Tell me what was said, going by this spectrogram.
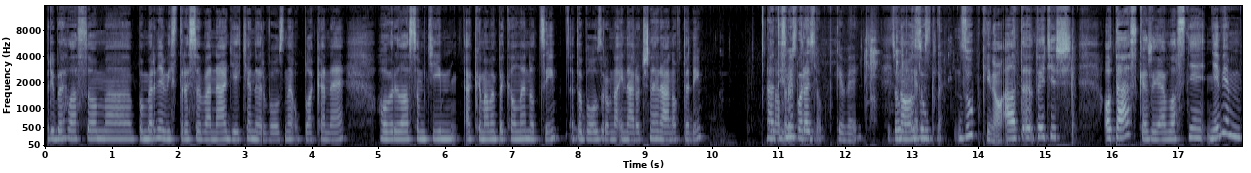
Pribehla som eh, pomerne vystresovaná, dieťa nervózne, uplakané. Hovorila som ti, aké máme pekelné noci. A to bolo zrovna i náročné ráno vtedy. A ty jsi mi poradil. Zúbky, veď? Zúbky no, zúb, zúbky, no. Ale to, to je tiež otázka, že ja vlastne neviem,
